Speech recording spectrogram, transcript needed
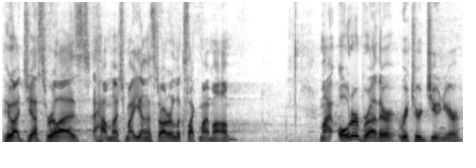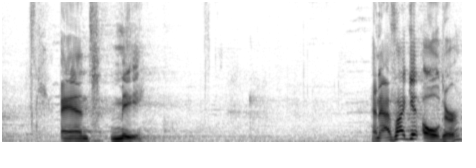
who I just realized how much my youngest daughter looks like my mom, my older brother, Richard Jr., and me. And as I get older,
